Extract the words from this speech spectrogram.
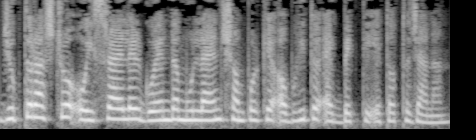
যুক্তরাষ্ট্র ও ইসরায়েলের গোয়েন্দা মূল্যায়ন সম্পর্কে অবহিত এক ব্যক্তি এ তথ্য জানান।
